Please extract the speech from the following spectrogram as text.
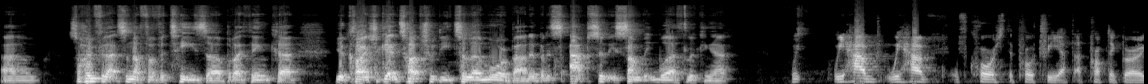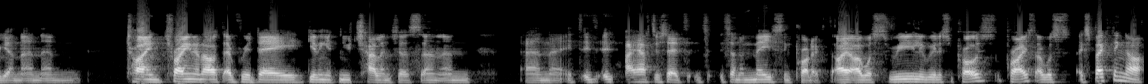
Um, so hopefully that's enough of a teaser. But I think uh, your client should get in touch with you to learn more about it. But it's absolutely something worth looking at. We have we have of course the Pro Three at, at PropTech Bergen and and trying trying it out every day, giving it new challenges and and and uh, it, it, it I have to say it's, it's, it's an amazing product. I, I was really really surprised. Surprised. I was expecting a,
